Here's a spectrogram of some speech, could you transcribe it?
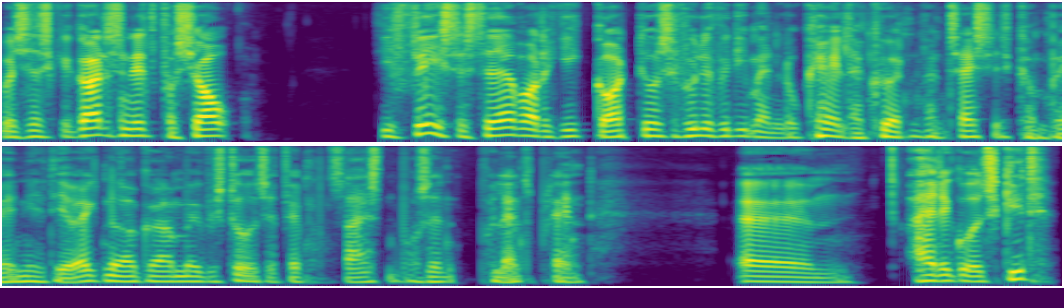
Hvis jeg skal gøre det sådan lidt for sjov, de fleste steder, hvor det gik godt, det var selvfølgelig, fordi man lokalt har kørt en fantastisk kampagne. Det er jo ikke noget at gøre med, at vi stod til 15-16 procent på landsplan. Øhm, og havde det gået skidt,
